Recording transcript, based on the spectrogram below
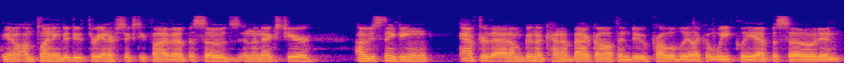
you know, I'm planning to do 365 episodes in the next year. I was thinking after that, I'm going to kind of back off and do probably like a weekly episode and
